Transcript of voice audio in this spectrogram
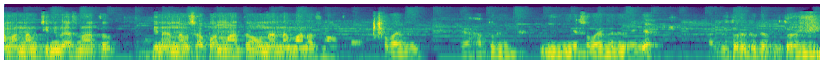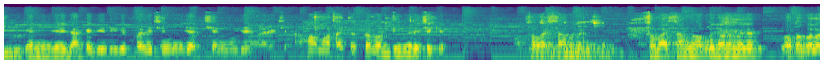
আমার নাম চিনিবাস মাহাতো, এনার নাম স্বপন মাহাতো, ওনার নাম মানস মাহাতো। সবাই মিলে হাতুড়ি নিয়ে সবাই মিলে ভেঙে আর ভিতরে ঢুকে ভিতরে ঢুকে নিয়ে যায় যাকে যেদিকে পেরেছে নিয়ে যাচ্ছে নিজে মেরেছে আমার মাথায় তো একটা রড দিয়ে মেরেছে কে? সবার সামনে। সবার সামনে অত অতজন মিলে অতগুলো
